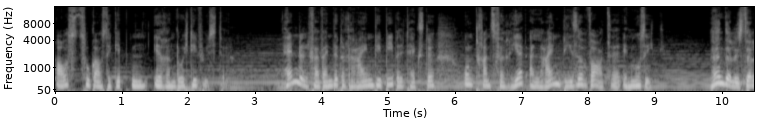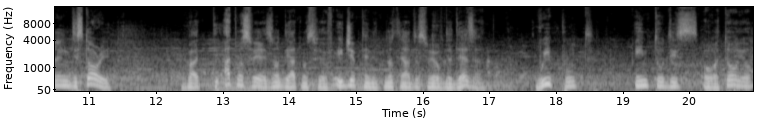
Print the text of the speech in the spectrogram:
Auszug aus Ägypten, Irren durch die Wüste. Händel verwendet rein die Bibeltexte und transferiert allein diese Worte in Musik. Händel is telling the story, but the atmosphere is not the atmosphere of Egypt and it's not the atmosphere of the desert. We put into this oratorio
